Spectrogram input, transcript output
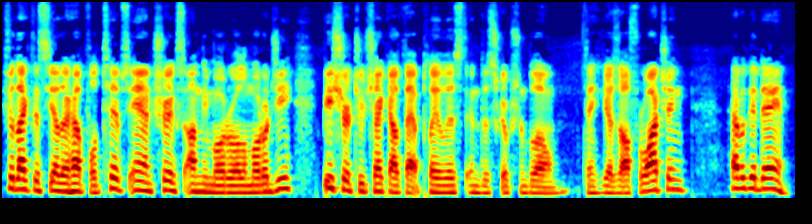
If you'd like to see other helpful tips and tricks on the Motorola Moto G, be sure to check out that playlist in the description below. Thank you guys all for watching. Have a good day.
